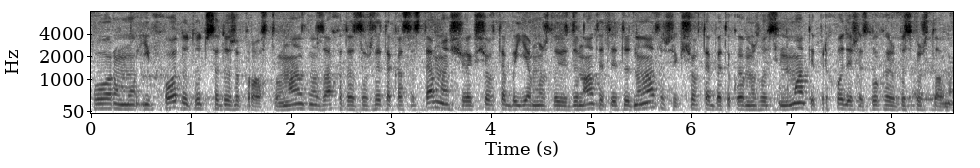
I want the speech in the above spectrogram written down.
форуму і входу тут все дуже просто. У нас на заходах завжди така система, що якщо в тебе є можливість донатити, ти донатиш. Якщо в тебе такої можливості немає, ти приходиш і слухаєш безкоштовно.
